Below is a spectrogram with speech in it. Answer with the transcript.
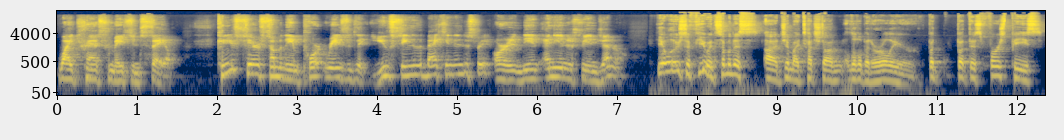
why transformations fail. Can you share some of the important reasons that you've seen in the banking industry or in, the, any industry in general? Yeah, well, there's a few, and some of this, uh, Jim, I touched on a little bit earlier. But but this first piece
